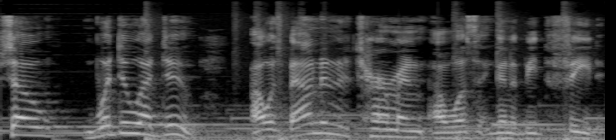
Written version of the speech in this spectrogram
So, what do I do? I was bound and determined I wasn't going to be defeated.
